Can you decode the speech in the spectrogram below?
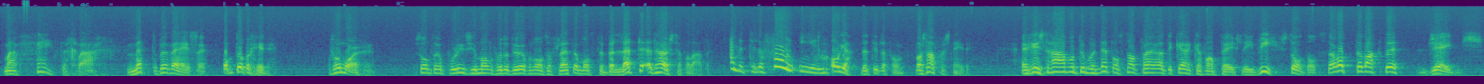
Maar feiten graag, met bewijzen. Om te beginnen. Vanmorgen stond er een politieman voor de deur van onze flat om ons te beletten het huis te verlaten. En de telefoon, Ian. Oh ja, de telefoon was afgesneden. En gisteravond toen we net ontsnapt waren uit de kerken van Paisley, wie stond ons daarop te wachten? James.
